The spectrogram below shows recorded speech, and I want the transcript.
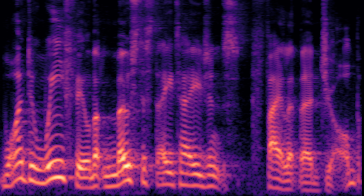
Why do we feel that most estate agents fail at their job?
